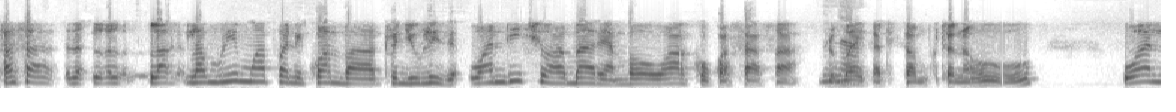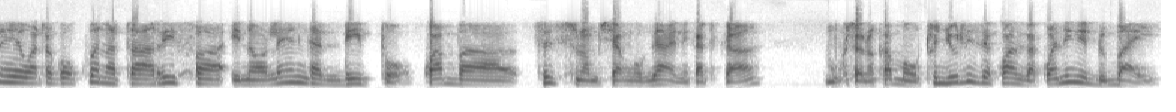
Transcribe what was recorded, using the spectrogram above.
Sasa la, la, la, la muhimu hapa ni kwamba tujiulize, waandishi wa habari ambao wako kwa sasa Dubai katika mkutano huu, wale watakaokuwa na taarifa inayolenga ndipo kwamba sisi tuna mchango gani katika mkutano kama huu, tujiulize kwanza, kwa nini Dubai?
